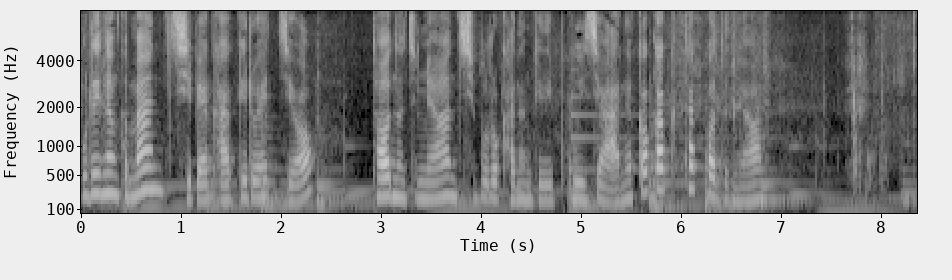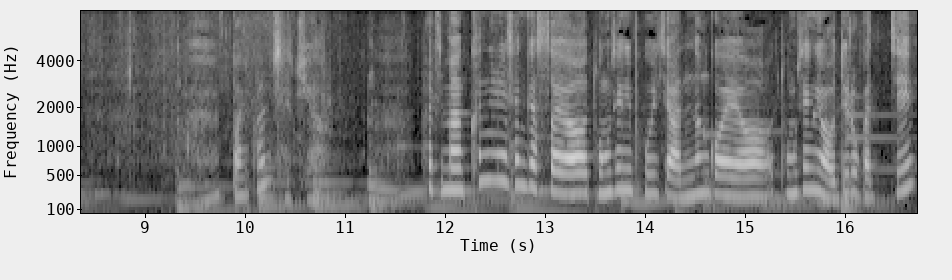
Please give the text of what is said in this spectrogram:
우리는 그만 집에 가기로 했지요. 더 늦으면 집으로 가는 길이 보이지 않을 것 같았거든요. 빨간색이야. 하지만 큰일이 생겼어요. 동생이 보이지 않는 거예요. 동생이 어디로 갔지?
